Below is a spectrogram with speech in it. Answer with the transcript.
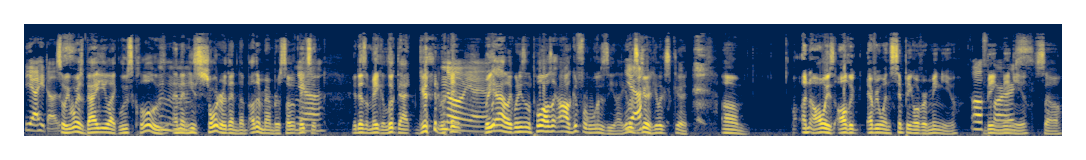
Yeah, he does. So he wears baggy like loose clothes, and then he's shorter than the other members, so it makes it Mm-hmm. It doesn't make it look that good, right? No, yeah, yeah. But yeah, like when he's in the pool, I was like, oh, good for Woozi. Like he looks good. He looks good. Um, and always all the everyone simping over Mingyu Of being course. Mingyu. So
